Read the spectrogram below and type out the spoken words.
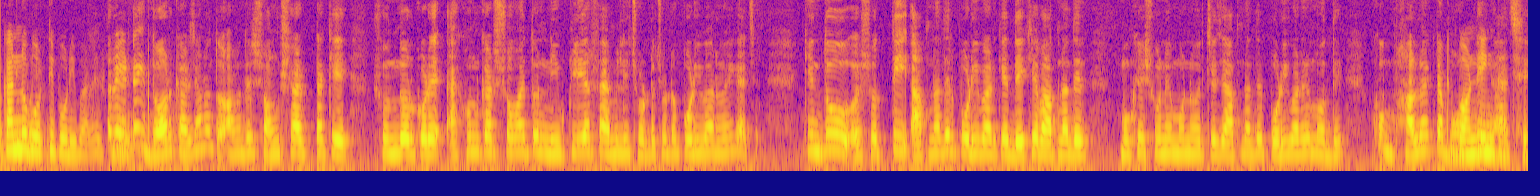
একান্নবর্তী পরিবারের আরে এটাই দরকার জানো তো? আমাদের সংসারটাকে সুন্দর করে এখনকার সময় তো নিউক্লিয়ার ফ্যামিলি ছোট ছোট পরিবার হয়ে গেছে। কিন্তু সত্যি আপনাদের পরিবারকে দেখে বা আপনাদের মুখে শুনে মনে হচ্ছে যে আপনাদের পরিবারের মধ্যে খুব ভালো একটা বন্ডিং আছে।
